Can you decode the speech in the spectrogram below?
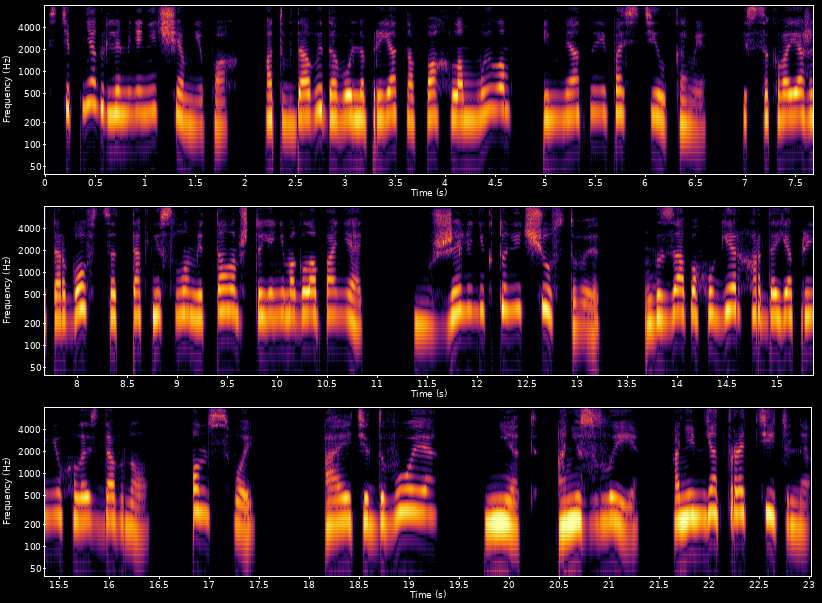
Степняк для меня ничем не пах. От вдовы довольно приятно пахло мылом и мятными постилками. Из саквояжа торговца так несло металлом, что я не могла понять, неужели никто не чувствует? К запаху Герхарда я принюхалась давно. Он свой. А эти двое... Нет, они злые. Они мне отвратительны.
